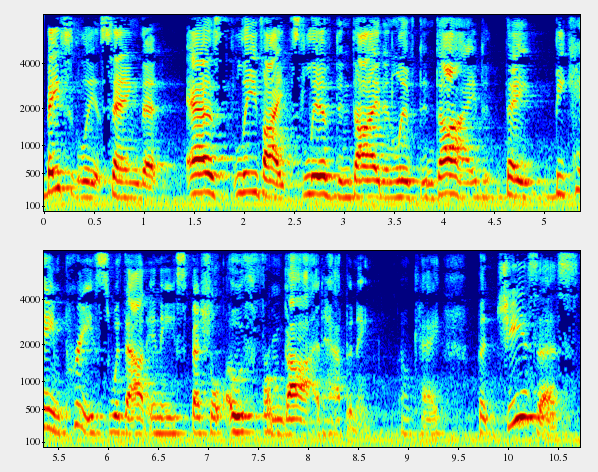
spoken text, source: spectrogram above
basically, it's saying that as Levites lived and died and lived and died, they became priests without any special oath from God happening. Okay? But Jesus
